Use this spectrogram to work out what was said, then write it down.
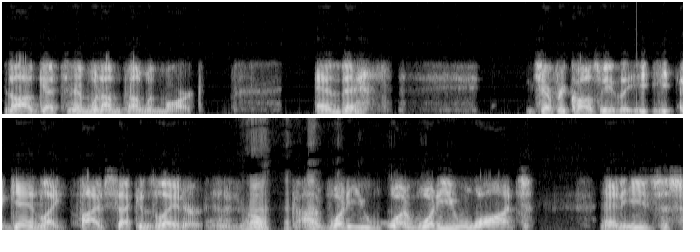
you know, I'll get to him when I'm done with Mark, and then. Jeffrey calls me he, he, again like five seconds later, and I go, "Oh God, what do you what what do you want?" And he's just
